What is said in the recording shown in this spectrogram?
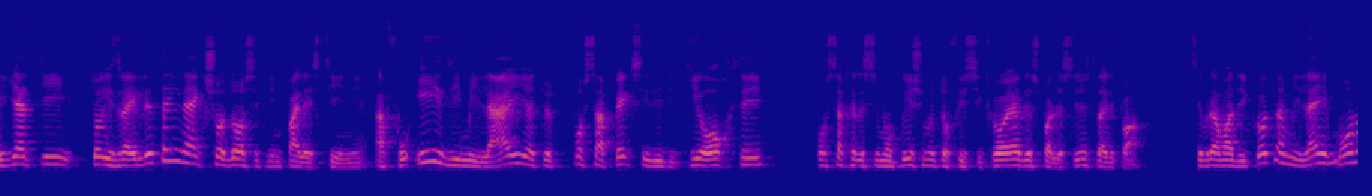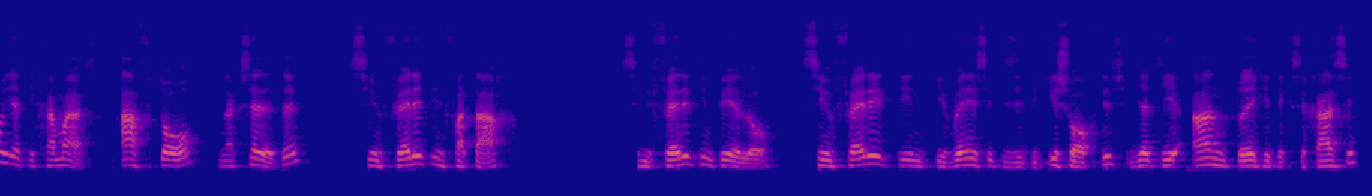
Γιατί το Ισραήλ δεν θέλει να εξοντώσει την Παλαιστίνη, αφού ήδη μιλάει για το πώς θα παίξει η δυτική όχθη, πώς θα χρησιμοποιήσουμε το φυσικό αέριο της Παλαιστίνης κτλ. Στην πραγματικότητα μιλάει μόνο για τη Χαμάς. Αυτό, να ξέρετε, συμφέρει την Φατάχ, συμφέρει την PLO, συμφέρει την κυβέρνηση της Δυτικής Όχθης, γιατί αν το έχετε ξεχάσει,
